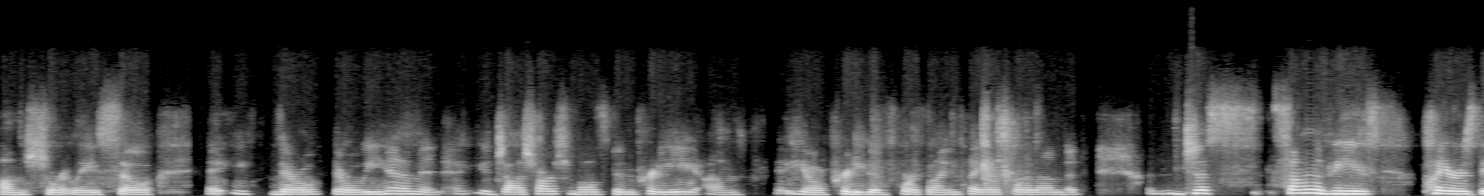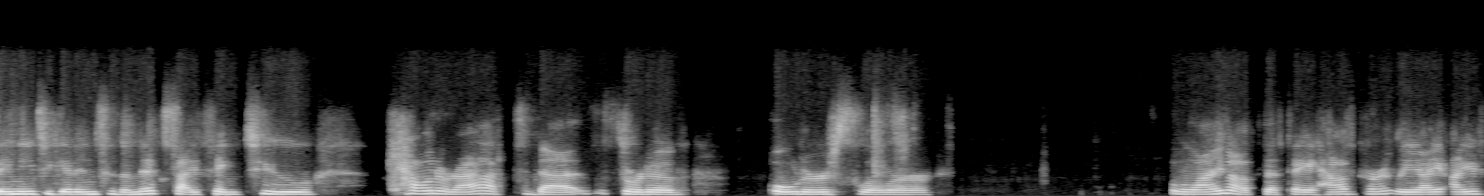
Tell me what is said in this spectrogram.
um, shortly. So uh, there there will be him and uh, Josh Archibald's been pretty um, you know pretty good fourth line player for them. But just some of these players they need to get into the mix. I think to counteract that sort of older, slower lineup that they have currently. I, I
